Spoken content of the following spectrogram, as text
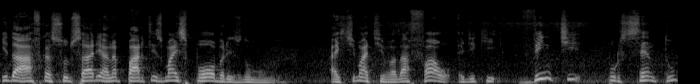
e da África subsaariana, partes mais pobres do mundo. A estimativa da FAO é de que 20%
